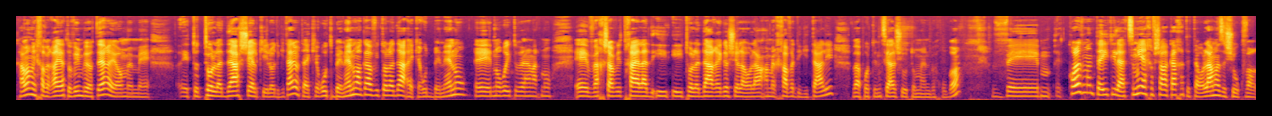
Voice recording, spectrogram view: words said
כמה מחבריי הטובים ביותר היום הם תולדה של קהילות דיגיטליות, ההיכרות בינינו אגב היא תולדה, ההיכרות בינינו, אה, נורית ואנחנו, אה, ועכשיו איתך אלעד, היא, היא תולדה רגע של העולם, המרחב הדיגיטלי והפוטנציאל שהוא טומן בחובו. וכל הזמן תהיתי לעצמי איך אפשר לקחת את העולם הזה שהוא כבר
